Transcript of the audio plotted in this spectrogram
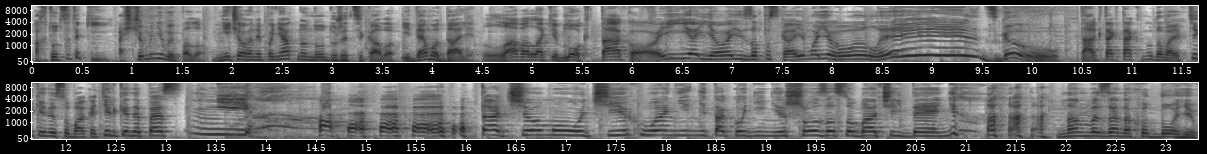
А хто це такий? А що мені випало? Нічого не понятно, ну дуже цікаво. Ідемо далі. Лава лакі блок. Тако. Ой-ой-ой, запускаємо його. Let's go. Так, так, так, ну давай. Тільки не собака, тільки не пес. Ні. Та чому? Чихуаніні таконіні, що за собачий день? Нам везе на хот-догів.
